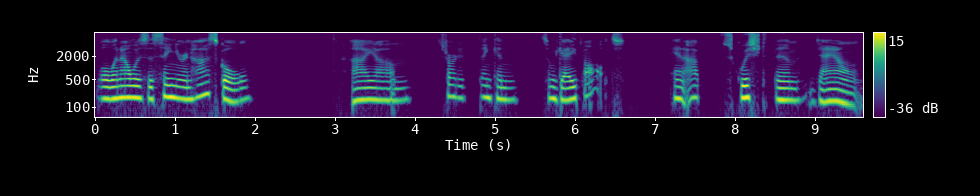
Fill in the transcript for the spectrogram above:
Well, when I was a senior in high school, I um, started thinking some gay thoughts, and I squished them down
